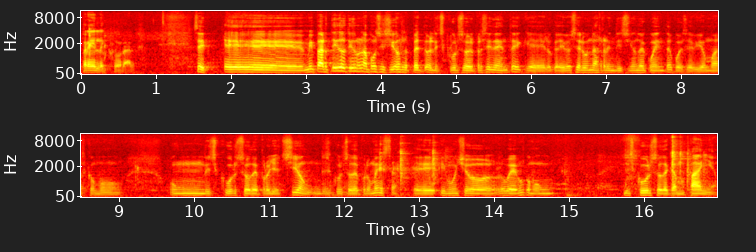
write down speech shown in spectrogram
preelectoral. Sí, eh, mi partido tiene una posición respecto al discurso del presidente, que lo que debe ser una rendición de cuentas, pues se vio más como un discurso de proyección, un discurso de promesa, eh, y muchos lo vemos como un discurso de campaña,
